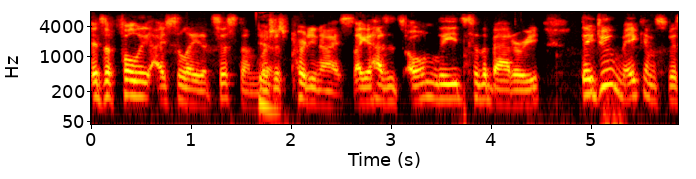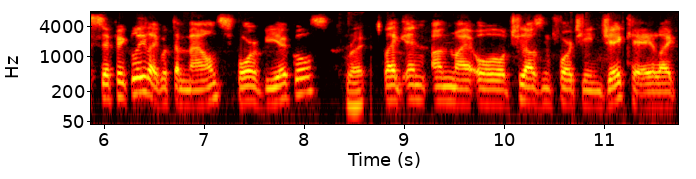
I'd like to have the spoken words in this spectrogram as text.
it's a fully isolated system, which is pretty nice. Like it has its own leads to the battery. They do make them specifically, like with the mounts for vehicles. Right. Like in on my old 2014 JK, like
